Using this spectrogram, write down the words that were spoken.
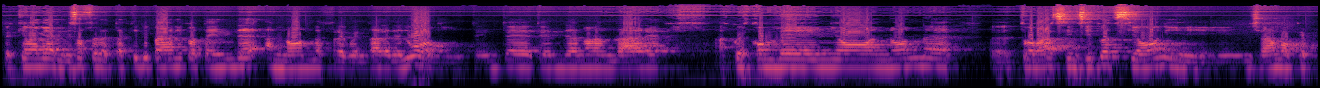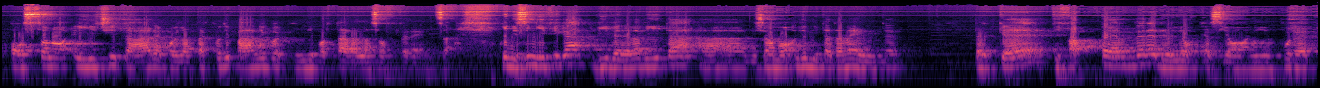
perché magari chi soffre di attacchi di panico tende a non frequentare dei luoghi, tende, tende a non andare a quel convegno, a non eh, trovarsi in situazioni diciamo, che possono elicitare poi l'attacco di panico e quindi portare alla sofferenza. Quindi significa vivere la vita eh, diciamo, limitatamente perché ti fa perdere delle occasioni oppure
